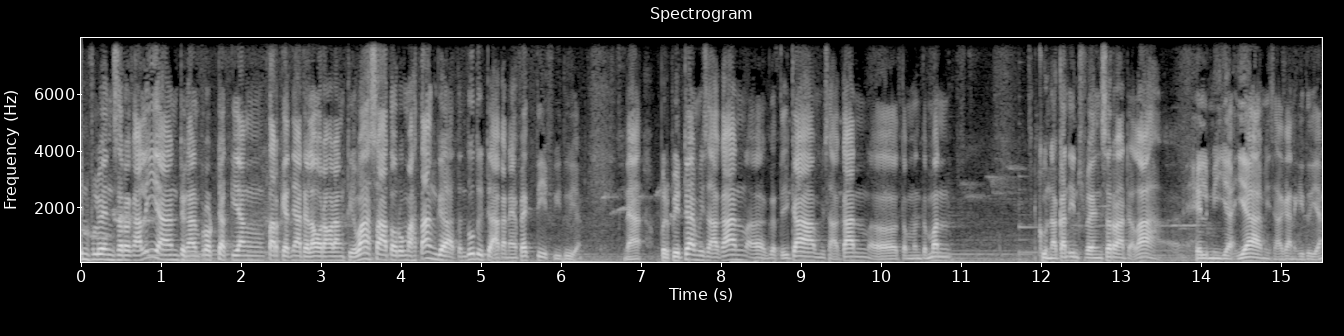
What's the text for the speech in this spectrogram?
influencer kalian dengan produk yang targetnya adalah orang-orang dewasa atau rumah tangga tentu tidak akan efektif gitu ya. Nah berbeda misalkan uh, ketika misalkan uh, teman-teman gunakan influencer adalah Helmi Yahya misalkan gitu ya.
